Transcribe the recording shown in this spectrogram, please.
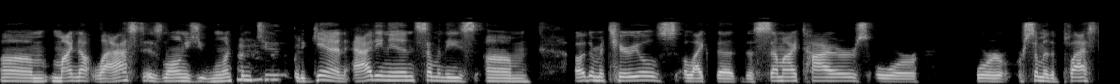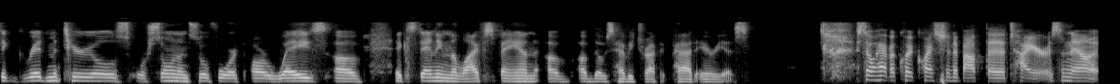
um, might not last as long as you want them mm-hmm. to. But again, adding in some of these um, other materials like the the semi tires or or, or some of the plastic grid materials or so on and so forth are ways of extending the lifespan of, of those heavy traffic pad areas. So I have a quick question about the tires. Now,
